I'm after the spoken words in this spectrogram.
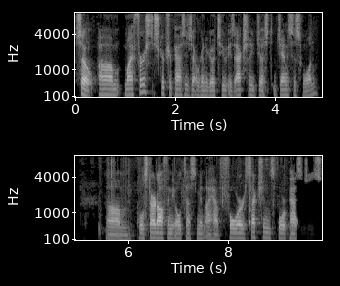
So, um, my first scripture passage that we're going to go to is actually just Genesis 1. Um, we'll start off in the Old Testament. I have four sections, four passages,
